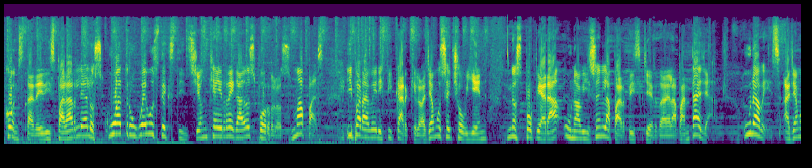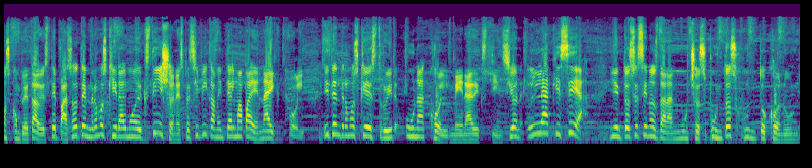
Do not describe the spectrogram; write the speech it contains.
consta de dispararle a los cuatro huevos de extinción que hay regados por los mapas y para verificar que lo hayamos hecho bien nos popeará un aviso en la parte izquierda de la pantalla. Una vez hayamos completado este paso, tendremos que ir al modo Extinction, específicamente al mapa de Nightfall, y tendremos que destruir una colmena de extinción, la que sea. Y entonces se nos darán muchos puntos junto con un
